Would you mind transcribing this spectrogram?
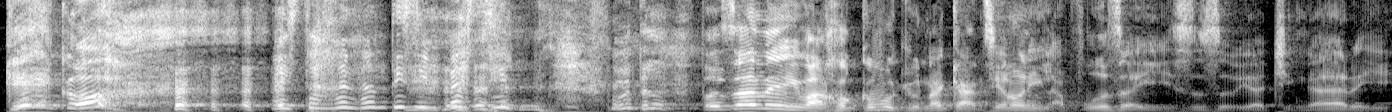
¿Qué, co? Ahí está Galantis, imbécil. Puta, Pásame y bajó como que una canción y la puso y se subió a chingar y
